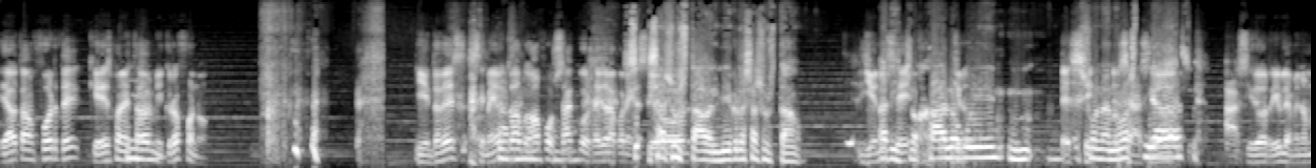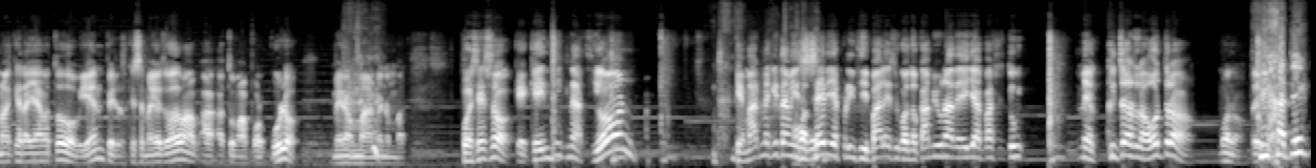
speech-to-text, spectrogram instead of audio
he dado tan fuerte que he desconectado el Mm. micrófono. Y entonces se me ha ido todo a tomar por saco, se ha ido la conexión. se ha asustado, el micro se ha asustado. Yo no ha sé, dicho Halloween, mm, Eh, sí, suenan o sea, ha sido- hostias. ha sido horrible. Menos mal que ahora ya va todo bien, pero es que se me ha ido todo a, a- a tomar por culo. Menos mal, menos mal. Pues eso, que qué indignación. Que más me quita mis Joder. series principales y cuando cambio una de ellas vas y tú me quitas la otra. Bueno. Fíjate,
